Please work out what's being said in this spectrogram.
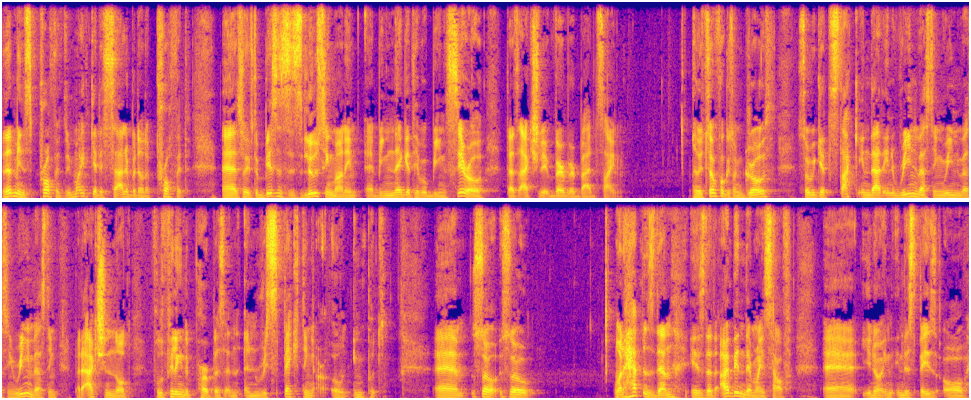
And that means profit. You might get a salary, but not a profit. Uh, so if the business is losing money, uh, being negative or being zero, that's actually a very, very bad sign. So it's so focused on growth, so we get stuck in that in reinvesting, reinvesting, reinvesting, but actually not fulfilling the purpose and, and respecting our own input. Um, so so what happens then is that I've been there myself, uh, you know, in, in the space of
